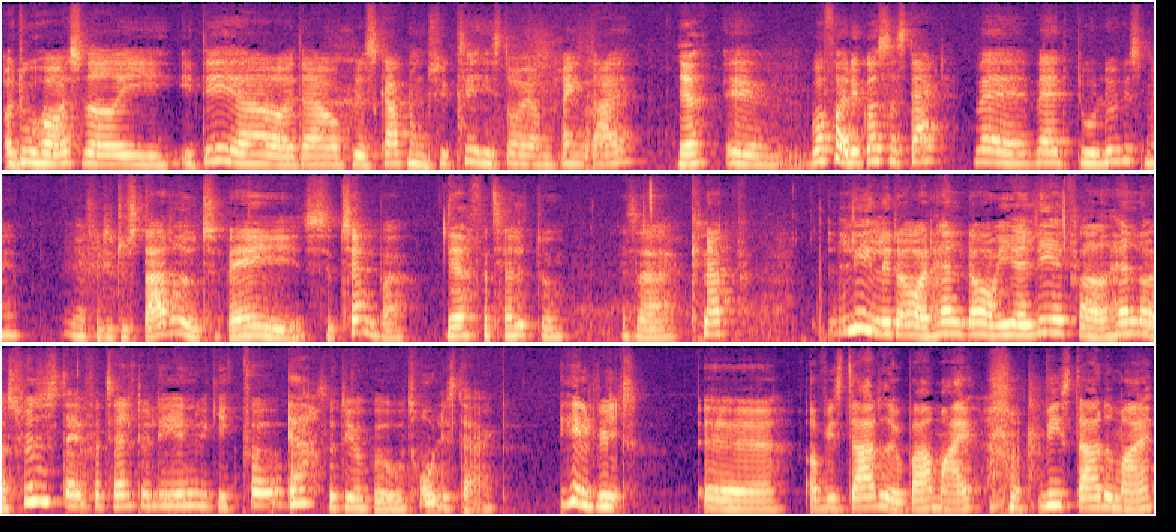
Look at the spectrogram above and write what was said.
og du har også været i, i DR, og der er jo blevet skabt nogle succeshistorier omkring dig. Ja. Øh, hvorfor er det gået så stærkt? Hvad, hvad er det, du har lykkes med? Ja, fordi du startede jo tilbage i september, ja. fortalte du. Altså knap lige lidt over et halvt år. I har lige fejret halvårs fødselsdag, fortalte du lige inden vi gik på. Ja. Så det er jo gået utrolig stærkt. Helt vildt. Øh, og vi startede jo bare mig. vi startede mig.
